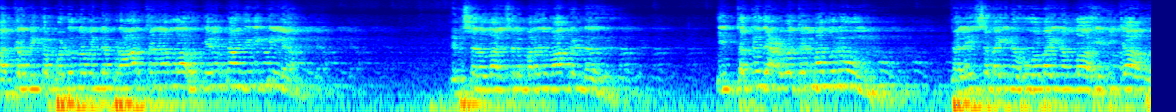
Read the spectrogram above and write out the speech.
ആക്രമിക്കപ്പെടുന്നവന്റെ പ്രാർത്ഥന അള്ളാഹു കേൾക്കാതിരിക്കില്ല. അല്ലാഹി ഹിജാബ്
